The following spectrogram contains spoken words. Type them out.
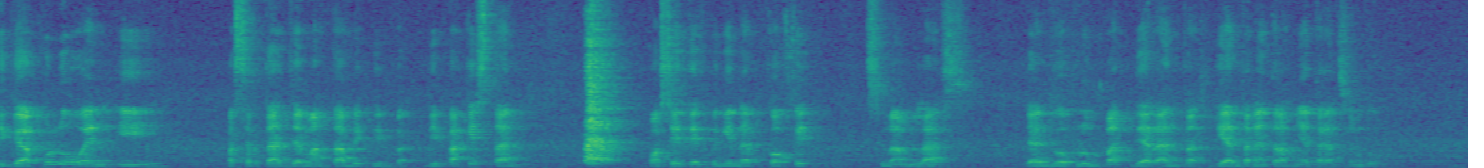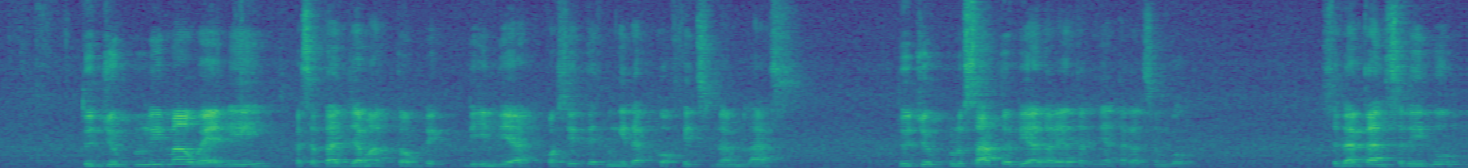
30 WNI peserta jamaah tablik di, di Pakistan positif mengidap COVID-19 dan 24 di antaranya telah menyatakan sembuh. 75 WNI peserta jamaah tablik di India positif mengidap COVID-19. 71 di antaranya ternyatakan sembuh. Sedangkan 1043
